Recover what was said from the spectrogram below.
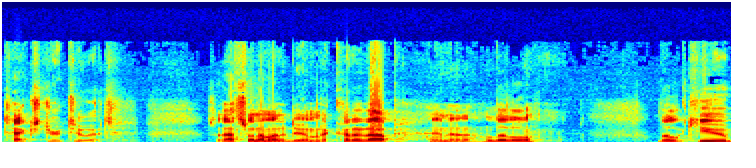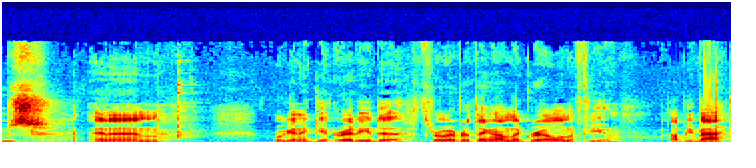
texture to it. So that's what I'm going to do. I'm going to cut it up into little little cubes and then we're going to get ready to throw everything on the grill in a few. I'll be back.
